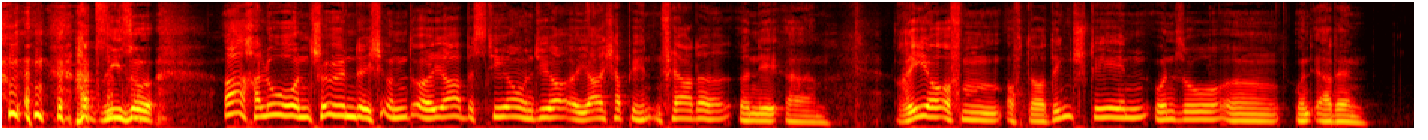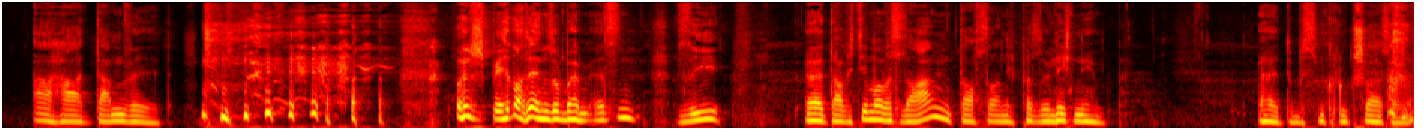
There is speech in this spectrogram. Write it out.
hat sie so, ach, hallo und schön dich und äh, ja, bist hier und hier, äh, ja, ich habe hier hinten Pferde, äh, nee, ähm, Rehe auf, dem, auf der Ding stehen und so. Äh, und er dann, aha, Dammwild. und später dann so beim Essen, sie, äh, darf ich dir mal was sagen? Darfst du auch nicht persönlich nehmen. Äh, du bist ein Klugscheißer.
